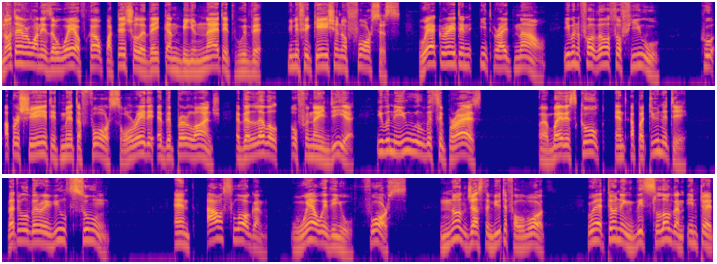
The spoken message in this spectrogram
Not everyone is aware of how potentially they can be united with the unification of forces. We are creating it right now, even for those of you who appreciated Metaforce already at the pre-launch, at the level of an idea, even you will be surprised uh, by the scope and opportunity that will be revealed soon. And our slogan, We're with you, force, not just a beautiful word. We are turning this slogan into a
